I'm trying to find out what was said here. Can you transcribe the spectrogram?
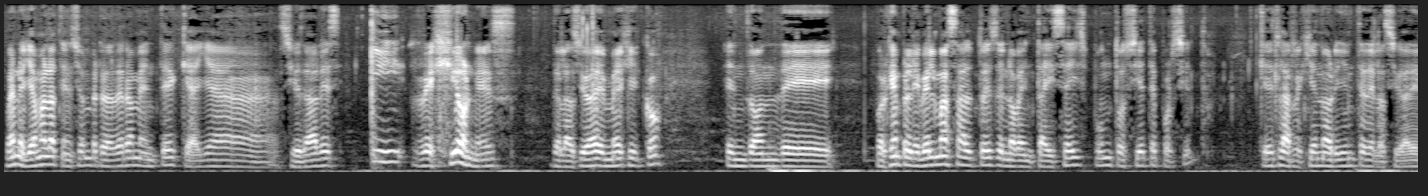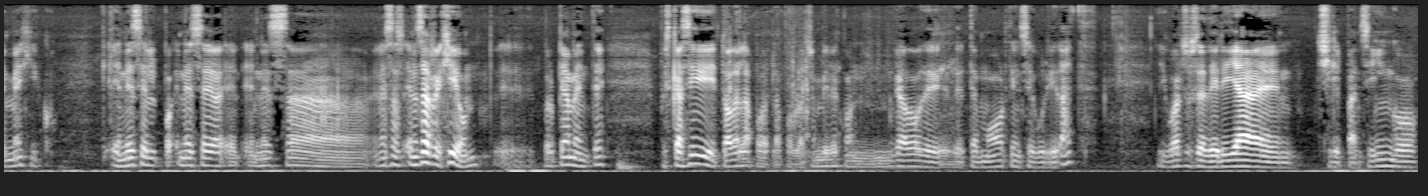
bueno, llama la atención verdaderamente que haya ciudades y regiones de la Ciudad de México en donde, por ejemplo, el nivel más alto es del 96.7% que es la región oriente de la Ciudad de México. En, ese, en, ese, en, esa, en, esa, región, eh, propiamente, pues casi toda la, la, población vive con un grado de, temor, de inseguridad. Igual sucedería en Chilpancingo,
